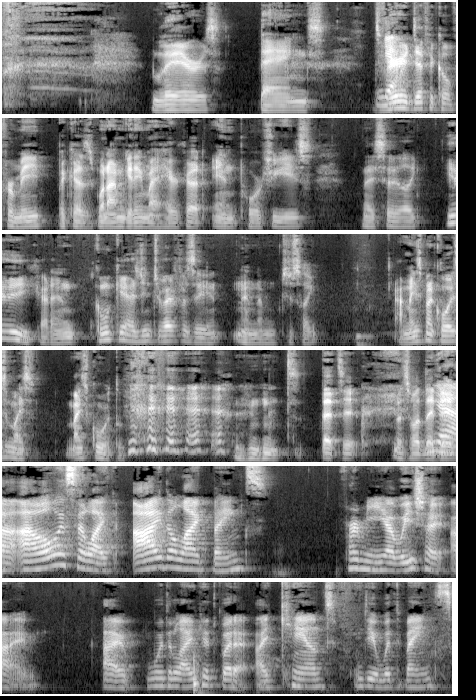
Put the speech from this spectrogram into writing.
Layers, bangs. It's Yeah. very difficult for me because when I'm getting my haircut in Portuguese, they say like, e aí, cara, como que a gente vai fazer? And I'm just like, a mesma coisa, mas mais curto. That's it. That's what they yeah, I always say like I don't like bangs. For me, I wish I I, I would like it, but I, I can't deal with bangs.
